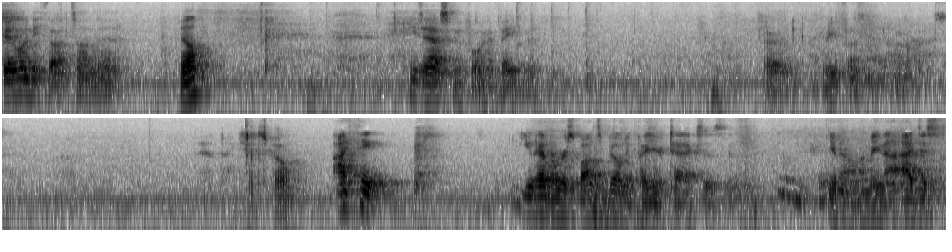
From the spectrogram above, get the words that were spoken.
Bill, any thoughts on that? Bill? He's asking for an abatement. Or refund request. I can't spell. I think you have a responsibility to pay your taxes. And, You know, I mean, I I just,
